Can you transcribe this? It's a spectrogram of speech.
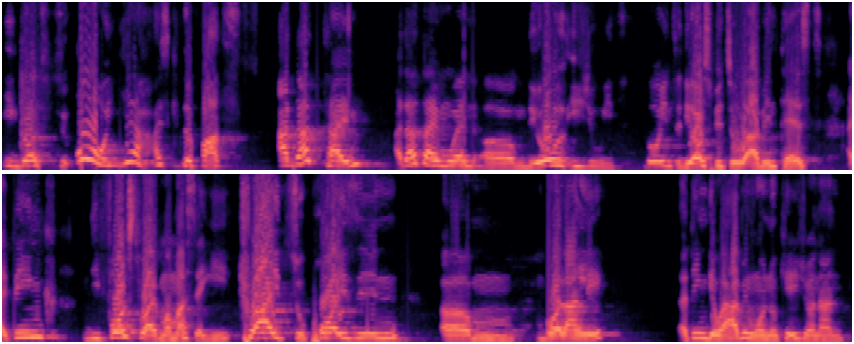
he got to oh yeah i skipped the parts at that time at that time when um the whole issue with going to the hospital having tests. I think the first wife mama segi tried to poison um bolanle. I think they were having one occasion and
